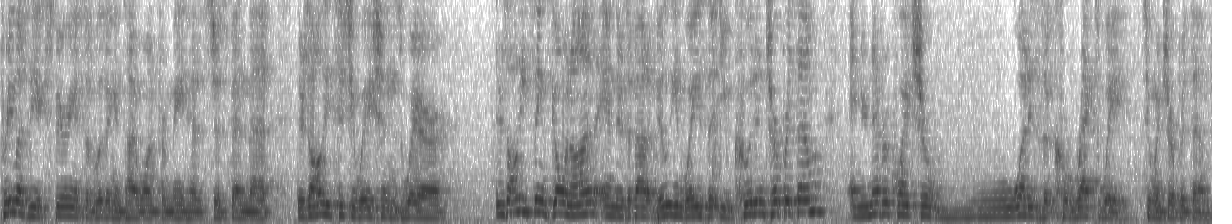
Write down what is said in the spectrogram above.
pretty much the experience of living in Taiwan for me has just been that there's all these situations where there's all these things going on, and there's about a billion ways that you could interpret them, and you're never quite sure what is the correct way to interpret them.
